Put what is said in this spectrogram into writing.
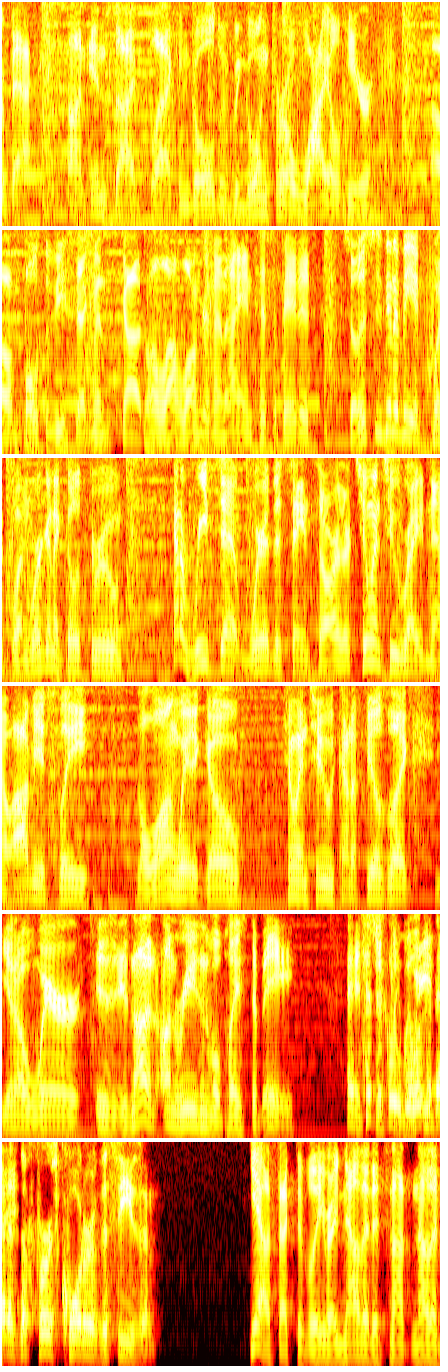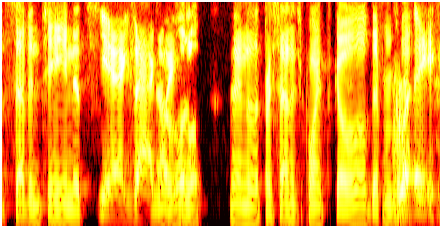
We're back on Inside Black and Gold. We've been going for a while here. Uh, both of these segments got a lot longer than I anticipated. So this is going to be a quick one. We're going to go through, kind of reset where the Saints are. They're two and two right now. Obviously, there's a long way to go. Two and two kind of feels like you know where is is not an unreasonable place to be. And It's typically, we look at that as the first quarter of the season. Yeah, effectively. Right now that it's not now that it's 17, it's Yeah, you exactly. know, a little. You know, the percentage points go a little different. Right.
